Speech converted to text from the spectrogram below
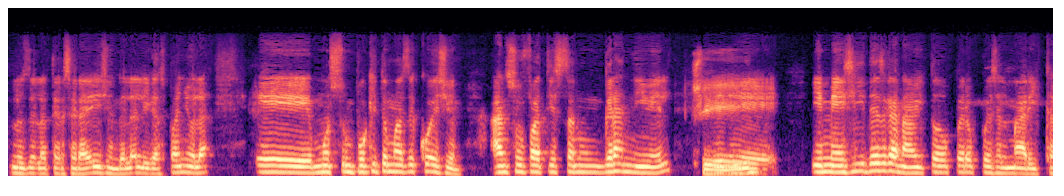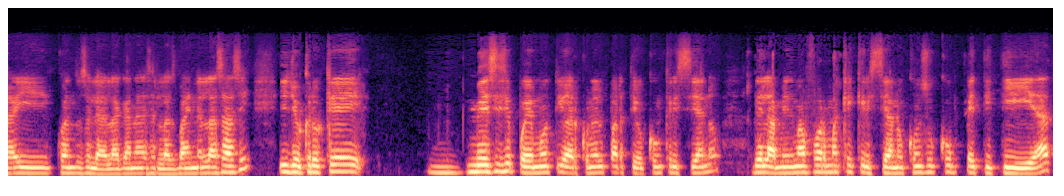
los de la tercera división de la Liga Española, eh, mostró un poquito más de cohesión. Ansu Fati está en un gran nivel. Eh, y Messi desganado y todo, pero pues el marica y cuando se le da la gana de hacer las vainas las hace. Y yo creo que Messi se puede motivar con el partido con Cristiano de la misma forma que Cristiano con su competitividad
